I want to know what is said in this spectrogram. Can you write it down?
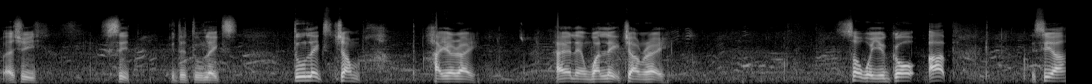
But actually, sit with the two legs. Two legs jump higher, right? Higher than one leg jump, right? So when you go up, you see, uh,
